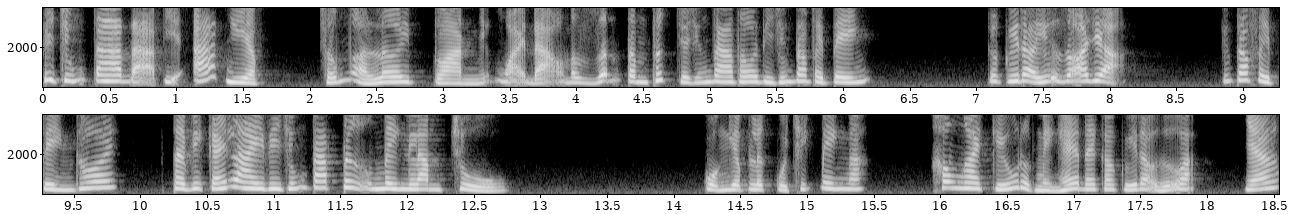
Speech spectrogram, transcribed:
Thế chúng ta đã bị ác nghiệp sống ở nơi toàn những ngoại đạo nó dẫn tâm thức cho chúng ta thôi thì chúng ta phải tỉnh. Các quý đạo hiểu rõ chưa ạ? Chúng ta phải tỉnh thôi. Tại vì cái này thì chúng ta tự mình làm chủ của nghiệp lực của chính mình mà. Không ai cứu được mình hết đấy các quý đạo hữu ạ, nhá.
